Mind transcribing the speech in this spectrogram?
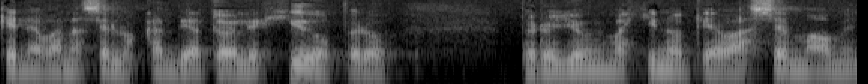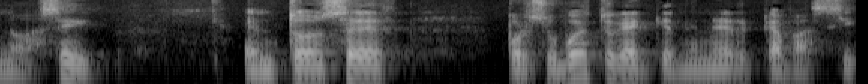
quiénes van a ser los candidatos elegidos, pero, pero yo me imagino que va a ser más o menos así. Entonces, por supuesto hay que tener capacidad,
